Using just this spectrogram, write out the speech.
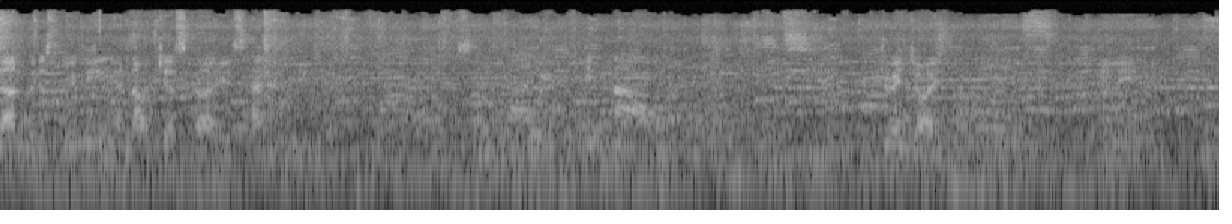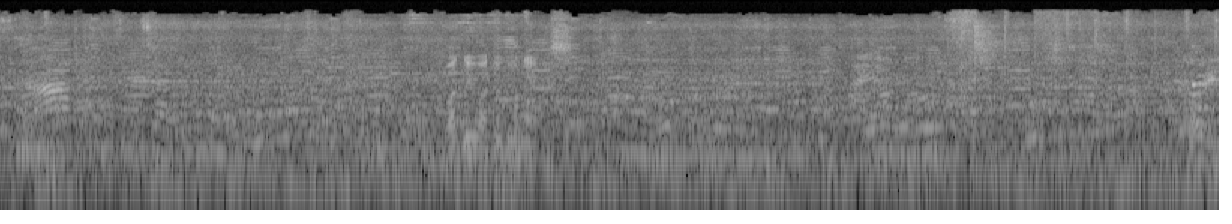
Done with the swimming and now Jessica is hungry. So we're going to eat now. Do you enjoy? Really? What do you want to do next? Going.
